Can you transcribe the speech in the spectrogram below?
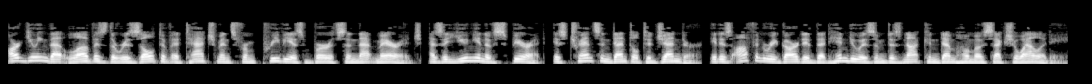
arguing that love is the result of attachments from previous births and that marriage, as a union of spirit, is transcendental to gender. It is often regarded that Hinduism does not condemn homosexuality.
